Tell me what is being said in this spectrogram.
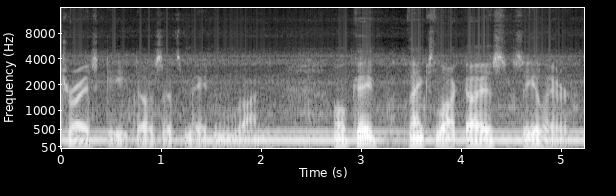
Tri-Ski does its maiden run. Okay, thanks a lot guys. See you later.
